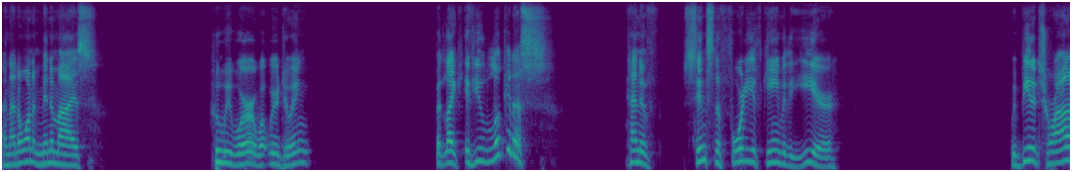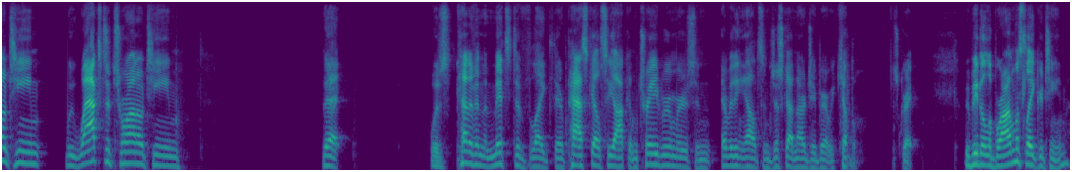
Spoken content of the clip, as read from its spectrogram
and I don't want to minimize who we were, or what we were doing. But like, if you look at us, kind of since the 40th game of the year, we beat a Toronto team. We waxed a Toronto team that was kind of in the midst of like their Pascal Siakam trade rumors and everything else, and just got an RJ Barrett. We killed them. It's great. We beat a LeBronless Laker team.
